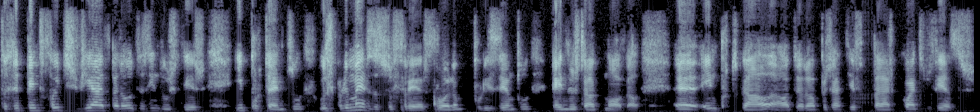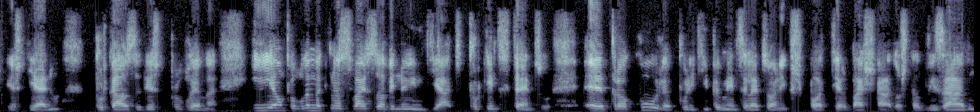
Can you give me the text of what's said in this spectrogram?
de repente foi desviado para outras indústrias e, portanto, os primeiros a sofrer foram, por exemplo, a indústria automóvel. Uh, em Portugal, a Auto Europa já teve de parar quatro vezes este ano por causa deste problema. E é um problema que não se vai resolver no imediato, porque, entretanto, a procura por equipamentos eletrónicos pode ter baixado ou estabilizado,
